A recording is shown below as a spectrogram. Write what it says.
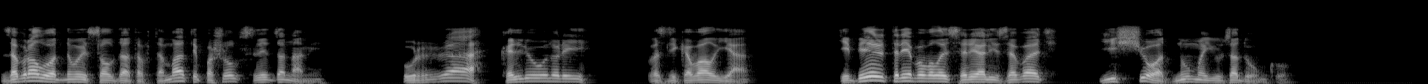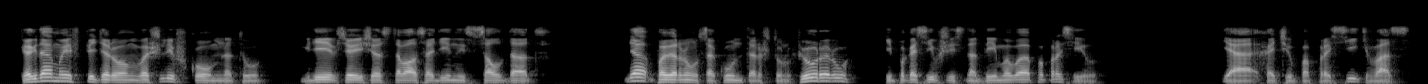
забрал у одного из солдат автомат и пошел вслед за нами. «Ура! Клюнули!» — возликовал я. Теперь требовалось реализовать еще одну мою задумку. Когда мы в пятером вошли в комнату, где все еще оставался один из солдат, я повернулся к унтерштурмфюреру и, покосившись на Дымова, попросил. «Я хочу попросить вас,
